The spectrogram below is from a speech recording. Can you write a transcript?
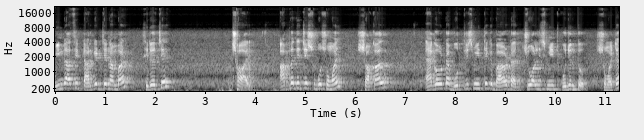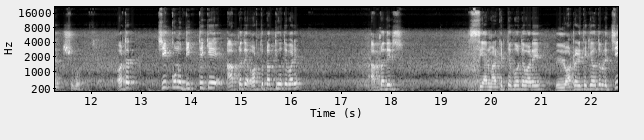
মীন রাশির টার্গেট যে নাম্বার সেটি হচ্ছে ছয়। আপনাদের যে শুভ সময়, সকাল এগারোটা বত্রিশ মিনিট থেকে বারোটা চুয়াল্লিশ মিনিট পর্যন্ত সময়টা শুভ। অর্থাৎ যে কোনো দিক থেকে আপনাদের অর্থপ্রাপ্তি হতে পারে, আপনাদের শেয়ার মার্কেট থেকে হতে পারে, লটারি থেকে হতে পারে, যে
